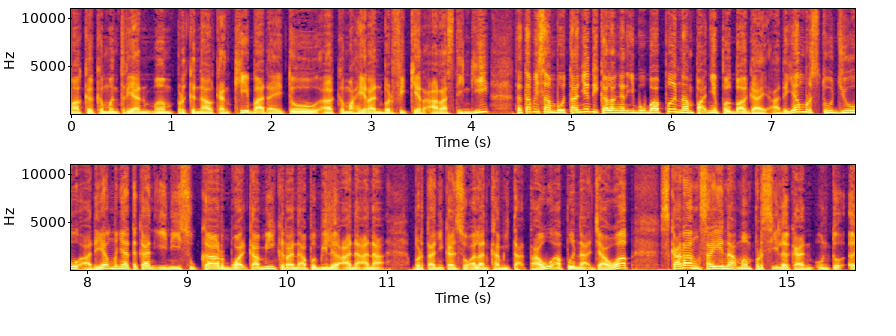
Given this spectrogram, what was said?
maka kementerian memperkenalkan KEBAD iaitu uh, kemahiran berfikir aras tinggi. Tetapi sambutannya di kalangan ibu bapa nampaknya pelbagai. Ada yang bersetuju ada yang menyatakan ini sukar buat kami kerana apabila anak-anak bertanyakan soalan kami tak tahu apa nak jawab. Sekarang saya nak mempersilakan untuk 6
